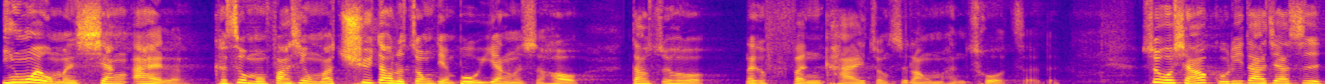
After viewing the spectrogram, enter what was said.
因为我们相爱了，可是我们发现我们要去到的终点不一样的时候，到最后那个分开总是让我们很挫折的。所以我想要鼓励大家是，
